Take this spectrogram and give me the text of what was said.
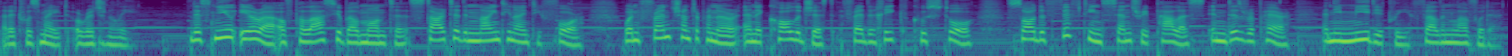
that it was made originally. This new era of Palacio Belmonte started in 1994 when French entrepreneur and ecologist Frédéric Cousteau saw the 15th century palace in disrepair and immediately fell in love with it.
